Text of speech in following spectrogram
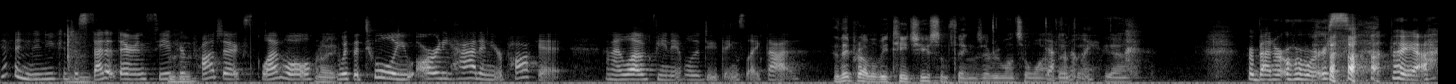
Yeah, and then you can just mm-hmm. set it there and see if your mm-hmm. project's level Right. with a tool you already had in your pocket. And I love being able to do things like that, And they probably teach you some things every once in a while, Definitely. don't they? Yeah. for better or worse. but yeah.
